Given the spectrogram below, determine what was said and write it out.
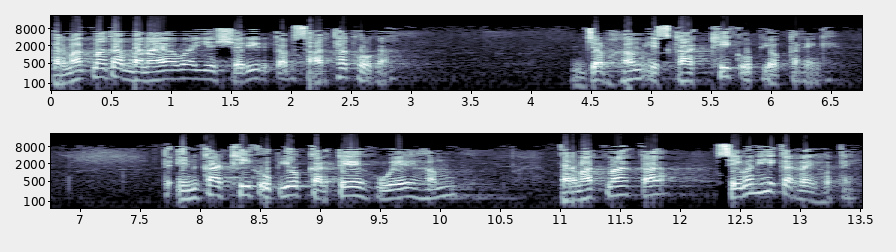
परमात्मा का बनाया हुआ ये शरीर कब सार्थक होगा? जब हम इसका ठीक उपयोग करेंगे। तो इनका ठीक उपयोग करते हुए हम परमात्मा का सेवन ही कर रहे होते हैं।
